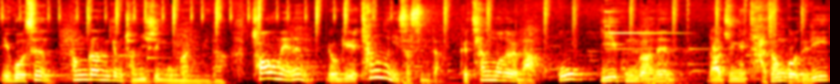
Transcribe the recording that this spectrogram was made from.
이곳은 현관 겸 전시실 공간입니다. 처음에는 여기에 창문이 있었습니다. 그 창문을 막고 이 공간은 나중에 자전거들이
